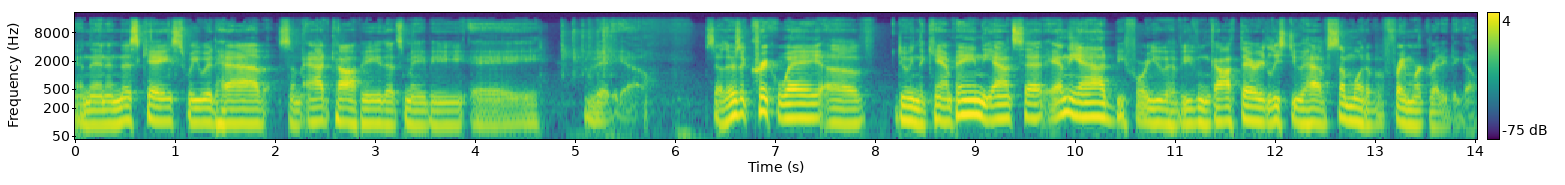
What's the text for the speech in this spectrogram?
And then in this case, we would have some ad copy that's maybe a video. So there's a quick way of doing the campaign, the ad set, and the ad before you have even got there. At least you have somewhat of a framework ready to go.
